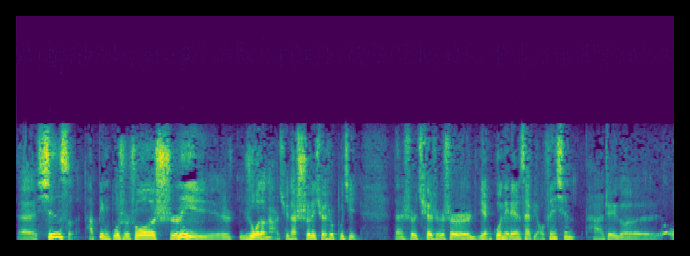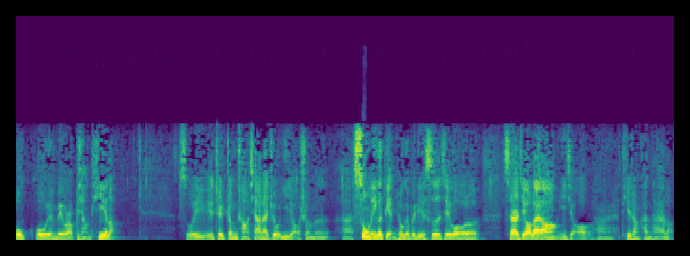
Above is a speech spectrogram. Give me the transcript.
呃，心思。他并不是说实力弱到哪儿去，他实力确实不济，但是确实是联国内联赛比较分心，他这个欧欧联杯有点不想踢了。所以这整场下来只有一脚射门啊，送了一个点球给贝蒂斯，结果塞尔吉奥莱昂一脚哎踢上看台了，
